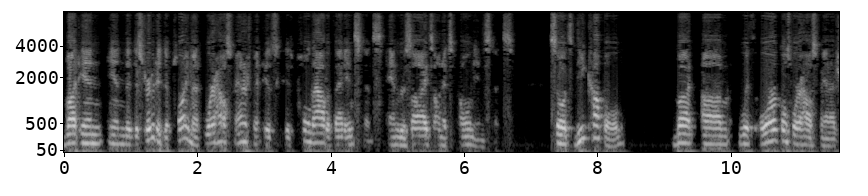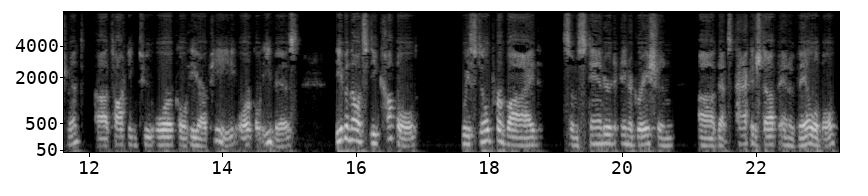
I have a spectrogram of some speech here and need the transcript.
But in, in the distributed deployment, warehouse management is, is pulled out of that instance and resides on its own instance. So it's decoupled, but um, with Oracle's warehouse management, uh, talking to Oracle ERP, Oracle eBiz, even though it's decoupled, we still provide some standard integration uh, that's packaged up and available.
